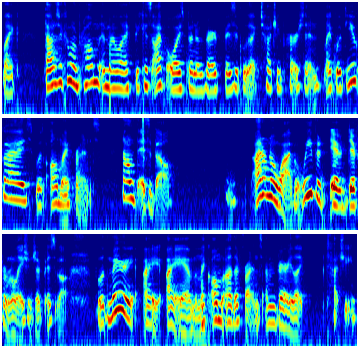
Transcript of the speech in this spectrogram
Like that has become a problem in my life because i've always been a very physically like touchy person. Like with you guys with all my friends. Not with isabel. I don't know why but we have a, a different relationship isabel. But with mary i i am and like all my other friends i'm very like touchy.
